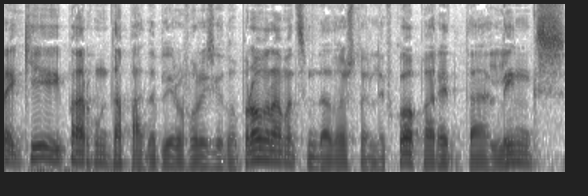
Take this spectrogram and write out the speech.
Εκεί υπάρχουν τα πάντα. Πληροφορίε για το πρόγραμμα, τι μεταδόσει στο Ελευκό, απαραίτητα links,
